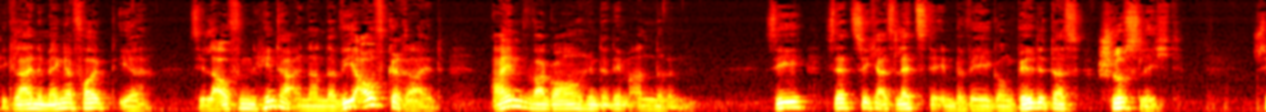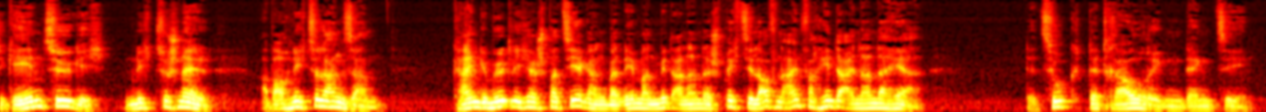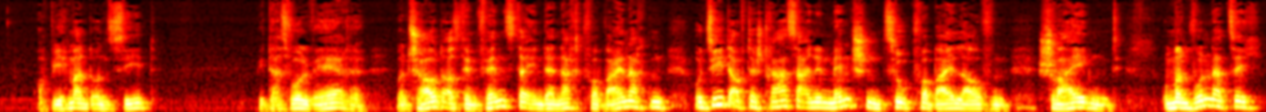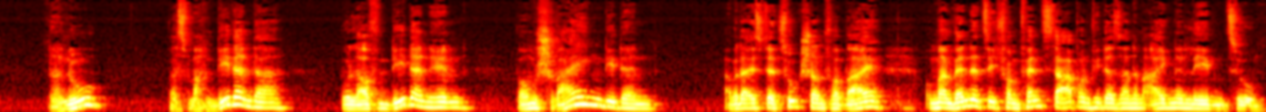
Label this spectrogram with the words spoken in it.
Die kleine Menge folgt ihr. Sie laufen hintereinander, wie aufgereiht, ein Waggon hinter dem anderen. Sie setzt sich als letzte in Bewegung, bildet das Schlusslicht. Sie gehen zügig, nicht zu schnell, aber auch nicht zu langsam. Kein gemütlicher Spaziergang, bei dem man miteinander spricht, sie laufen einfach hintereinander her. Der Zug der Traurigen, denkt sie. Ob jemand uns sieht? Wie das wohl wäre. Man schaut aus dem Fenster in der Nacht vor Weihnachten und sieht auf der Straße einen Menschenzug vorbeilaufen, schweigend, und man wundert sich, Nanu, was machen die denn da? Wo laufen die denn hin? Warum schweigen die denn? Aber da ist der Zug schon vorbei und man wendet sich vom Fenster ab und wieder seinem eigenen Leben zu,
